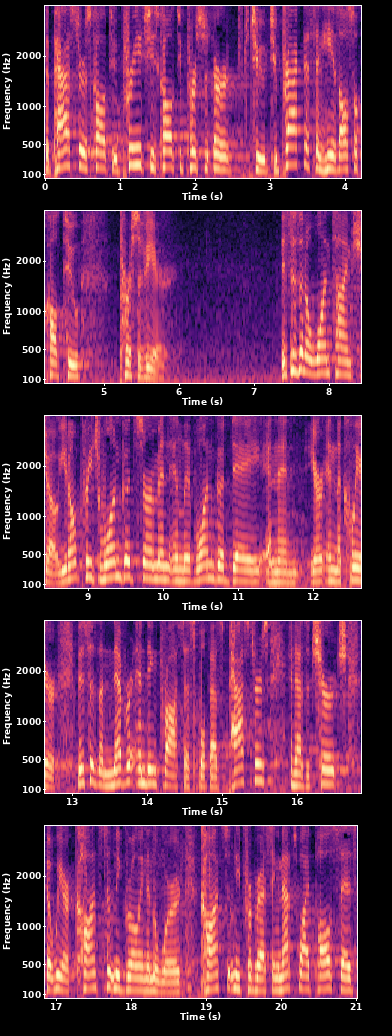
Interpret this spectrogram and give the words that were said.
the pastor is called to preach, he's called to, pers- to, to practice, and he is also called to persevere. This isn't a one time show. You don't preach one good sermon and live one good day and then you're in the clear. This is a never ending process, both as pastors and as a church, that we are constantly growing in the Word, constantly progressing. And that's why Paul says,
